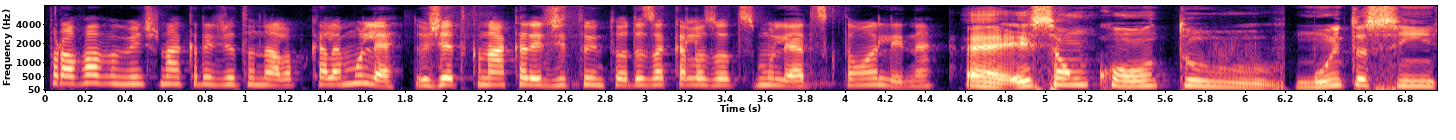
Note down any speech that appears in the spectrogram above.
provavelmente não acreditam nela porque ela é mulher. Do jeito que não acreditam em todas aquelas outras mulheres que estão ali, né? É, esse é um conto muito assim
